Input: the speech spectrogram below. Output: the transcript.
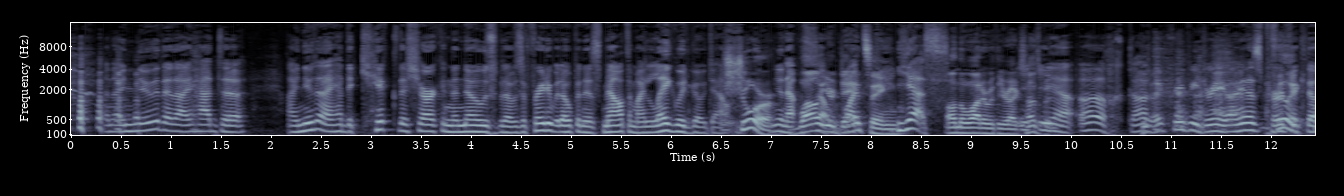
and I knew that I had to. I knew that I had to kick the shark in the nose, but I was afraid it would open its mouth and my leg would go down. Sure. you know, while so you're dancing, yes, on the water with your ex-husband. yeah. Ugh, God, what a creepy dream. I mean, that's I feel like, perfect though.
